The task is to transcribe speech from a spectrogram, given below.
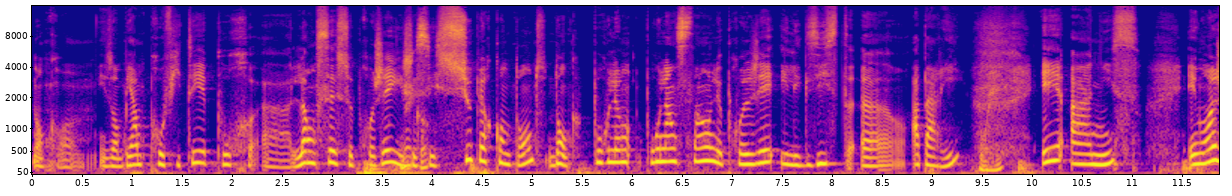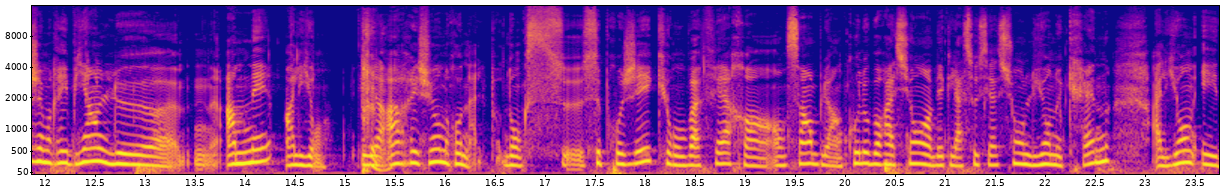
Donc, ils ont bien profité pour euh, lancer ce projet et je suis super contente. Donc, pour l'instant, le projet, il existe euh, à Paris et à Nice. Et moi, j'aimerais bien le euh, amener à Lyon et en région Rhône-Alpes. Donc ce, projet qu'on va faire ensemble en collaboration avec l'association Lyon-Ukraine à Lyon et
